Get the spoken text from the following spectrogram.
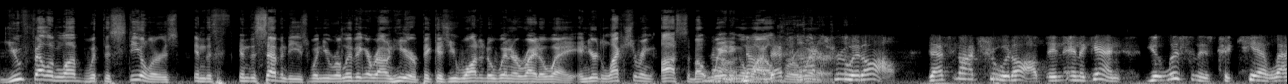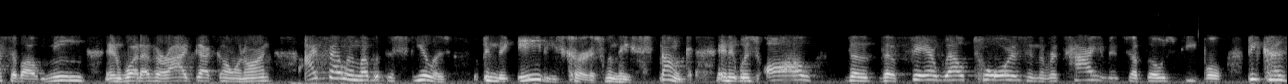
you fell in love with the Steelers in the in the seventies when you were living around here because you wanted a winner right away, and you're lecturing us about No, waiting a no, while for a winner. That's not true at all. That's not true at all. And, and again, your listeners could care less about me and whatever I've got going on. I fell in love with the Steelers in the '80s, Curtis, when they stunk, and it was all the the farewell tours and the retirements of those people because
